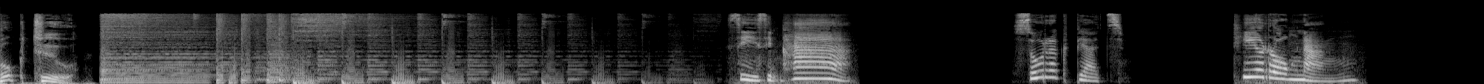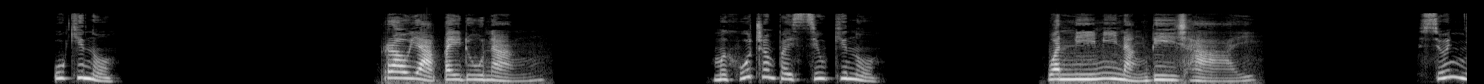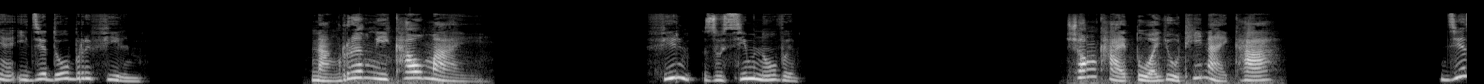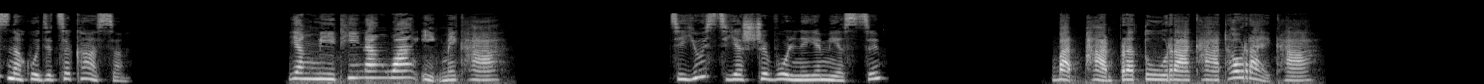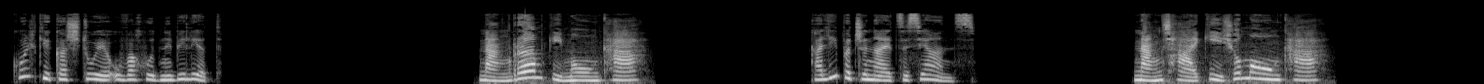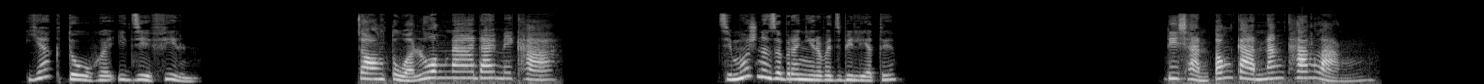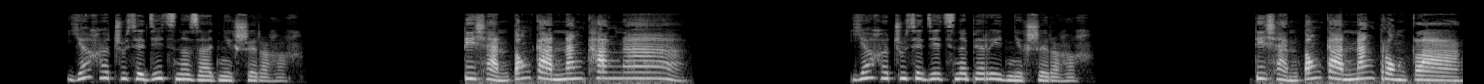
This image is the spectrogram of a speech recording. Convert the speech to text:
บุ๊กทูสี่สิบห้าที่โรงหนัง У кіно เราอยากไปดูหนัง Ми хочем пайсці ў кіно. วันนี้มีหนังดีฉาย Сёння ідзе добры фільм. หนังเรื่องนี้เข้าใหม่ Фільм зусім новы. ช่องขายตั๋วอยู่ที่ไหนคะ Дзе знаходзіцца каса? ยังมีที่นั่งว่างอีกไหมคะ Ці ёсць яшчэ вольныя месцы? บัตรผ่านประตูราคาเท่าไหร่คะ Колькі каштуе ўваходны білет? หนังเริ่มกี่โมงคะ Калі пачынаецца сеанс? หนังฉายกี่ชั่วโมงคะ Як доўга ідзе фільм? จองตั๋วล่วงหน้าได้ไหมคะ Ці можна забраніраваць білеты? ดิฉันต้องการนั่งข้างหลัง Я хачу сядзець на задніх шэрагах. ดิฉันต้องการนั่งข้างหน้า Я хачу сядзець на пярэдніх шэрагах. ดิฉันต้องการนั่งตรงกลาง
